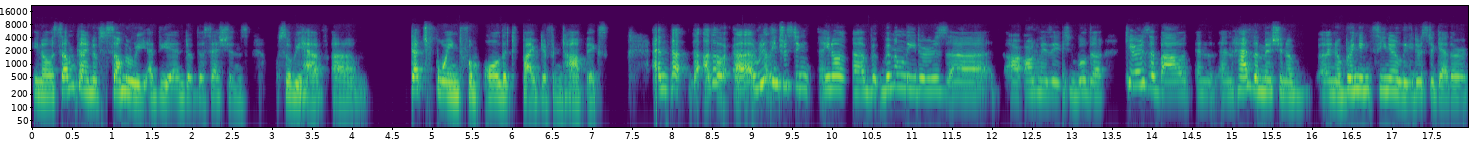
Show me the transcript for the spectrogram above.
you know some kind of summary at the end of the sessions. So we have um, touch point from all the five different topics and the, the other uh, really interesting, you know, uh, women leaders, uh, our organization, WILDA, cares about and, and has the mission of, uh, you know, bringing senior leaders together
